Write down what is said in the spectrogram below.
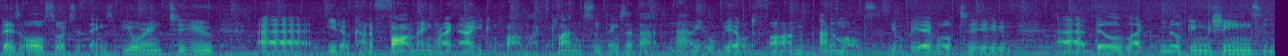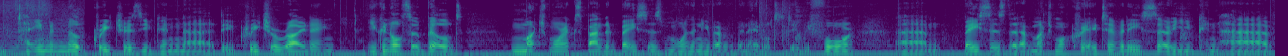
there's all sorts of things. If you're into uh, you know, kind of farming. Right now you can farm like plants and things like that. Now you'll be able to farm animals. You'll be able to uh, build like milking machines and tame and milk creatures. You can uh, do creature riding. You can also build much more expanded bases, more than you've ever been able to do before. Um, bases that have much more creativity, so you can have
